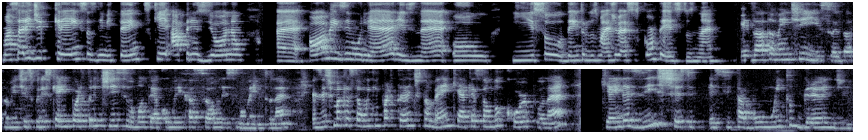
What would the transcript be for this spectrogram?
Uma série de crenças limitantes que aprisionam é, homens e mulheres, né? Ou e isso dentro dos mais diversos contextos, né? Exatamente isso, exatamente isso. Por isso que é importantíssimo manter a comunicação nesse momento, né? Existe uma questão muito importante também, que é a questão do corpo, né? Que ainda existe esse, esse tabu muito grande.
